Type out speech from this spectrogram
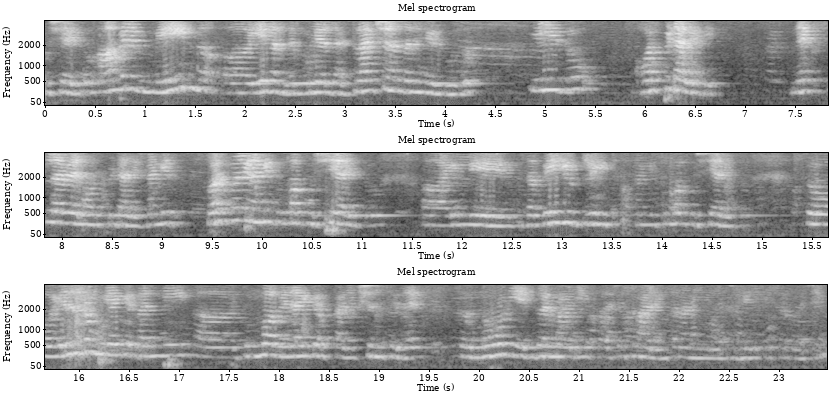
ಖುಷಿ ಆಯ್ತು. ಆಮೇಲೆ ಮೇನ್ ಏನಂದ್ರೆ ಮುಳಿಯದ ಅಟ್ರಾಕ್ಷನ್ ಅಂತಾನೆ ಹೇಳ್ಬೋದು. ಇದು ಹಾಸ್ಪಿಟಾಲಿಟಿ ನೆಕ್ಸ್ಟ್ ಲೆವೆಲ್ ಹಾಸ್ಪಿಟಾಲಿಟಿ ನನಗೆ ಪರ್ಸ್ನಲಿ ನನಗೆ ತುಂಬಾ ಖುಷಿ ಆಯ್ತು. ಇಲ್ಲಿ ದ ವೇ ಯು ಟ್ರೀಟ್ ನನಗೆ ತುಂಬಾ ಖುಷಿ ಆಯ್ತು. ಸೊ ಎಲ್ಲರೂ ಮುಗಿಯಕ್ಕೆ ಬನ್ನಿ. ತುಂಬಾ ವೆರೈಟಿ ಆಫ್ ಕಲೆಕ್ಷನ್ಸ್ ಇದೆ. ಸೊ ನೋಡಿ ಎಂಜಾಯ್ ಮಾಡಿ ಪರ್ಚೇಸ್ ಮಾಡಿ ಅಂತ ನಾನು ನಿಮ್ಮ ಹತ್ರ ಹೇಳಿಕ್ಕೆ ಇಷ್ಟಪಡ್ತೀನಿ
